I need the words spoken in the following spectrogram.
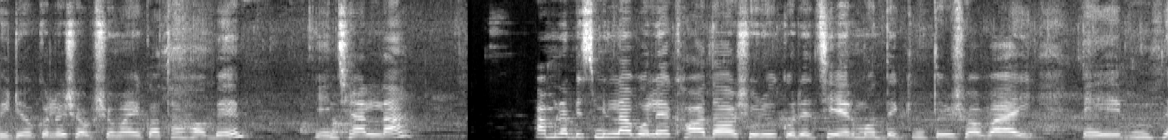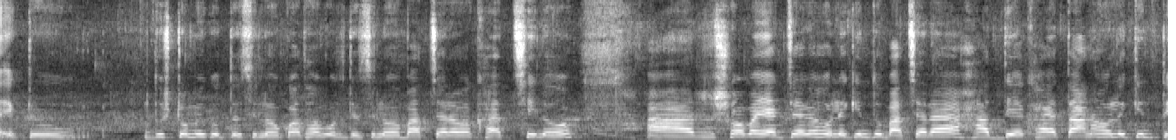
ভিডিও কলে সবসময় কথা হবে। ইনশাল্লাহ। আমরা বিসমিল্লা বলে খাওয়া দাওয়া শুরু করেছি। এর মধ্যে কিন্তু সবাই এই একটু দুষ্টমি করতেছিল, কথা বলতেছিল, বাচ্চারাও খাচ্ছিল। আর সবাই এক জায়গায় হলে কিন্তু বাচ্চারা হাত দিয়ে খায়। তা না হলে কিন্তু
